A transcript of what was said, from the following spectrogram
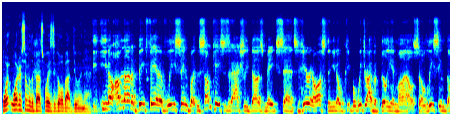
What what are some of the best ways to go about doing that? You know, I'm not a big fan of leasing, but in some cases it actually does make sense. Here in Austin, you know, people we drive a billion miles, so leasing do-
